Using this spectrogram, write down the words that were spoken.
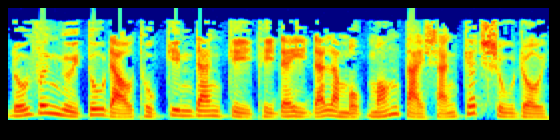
Đối với người tu đạo thuộc Kim Đan Kỳ thì đây đã là một món tài sản kết xù rồi,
